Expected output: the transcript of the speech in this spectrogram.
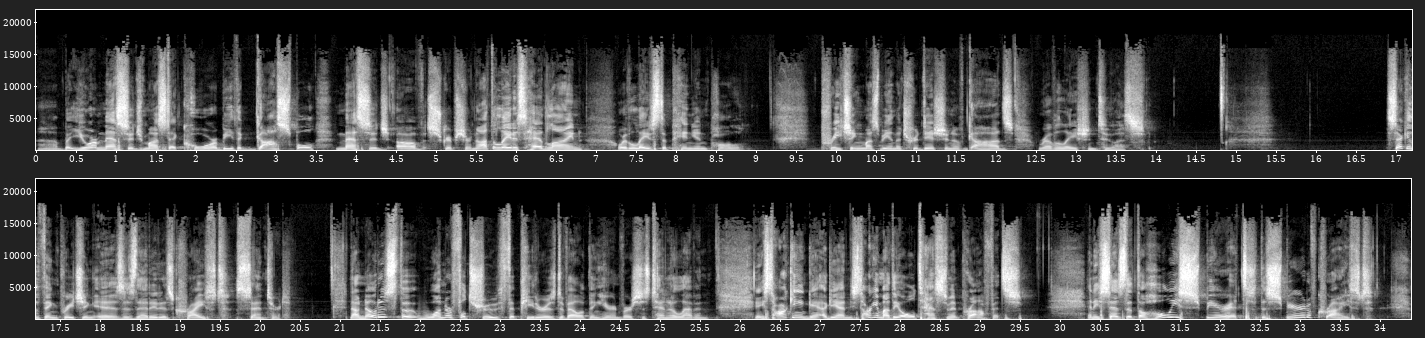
Uh, but your message must at core be the gospel message of Scripture, not the latest headline or the latest opinion poll. Preaching must be in the tradition of God's revelation to us. Second thing preaching is, is that it is Christ centered. Now, notice the wonderful truth that Peter is developing here in verses 10 and 11. He's talking again, again, he's talking about the Old Testament prophets. And he says that the Holy Spirit, the Spirit of Christ,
